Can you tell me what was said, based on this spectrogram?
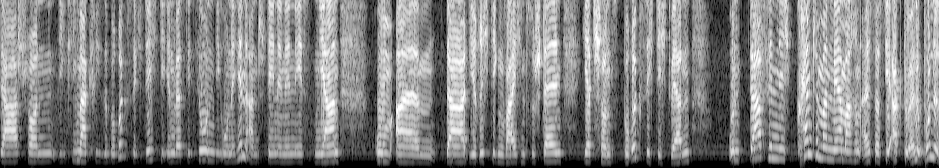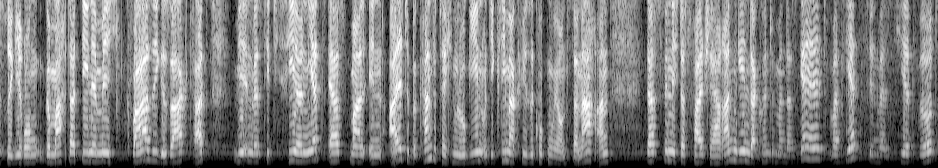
da schon die Klimakrise berücksichtigt, die Investitionen, die ohnehin anstehen in den nächsten Jahren um ähm, da die richtigen Weichen zu stellen, jetzt schon berücksichtigt werden. Und da finde ich, könnte man mehr machen, als das die aktuelle Bundesregierung gemacht hat, die nämlich quasi gesagt hat, wir investieren jetzt erstmal in alte, bekannte Technologien und die Klimakrise gucken wir uns danach an. Das finde ich das falsche Herangehen. Da könnte man das Geld, was jetzt investiert wird,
